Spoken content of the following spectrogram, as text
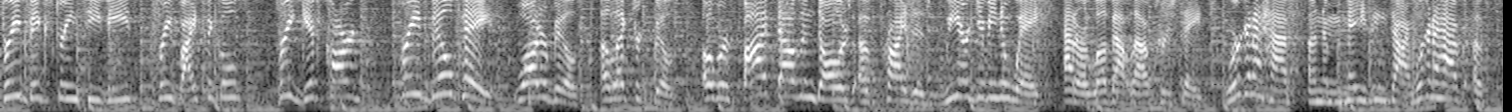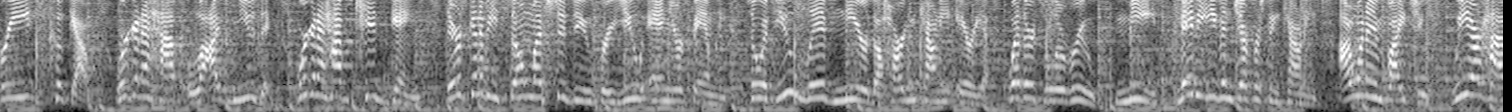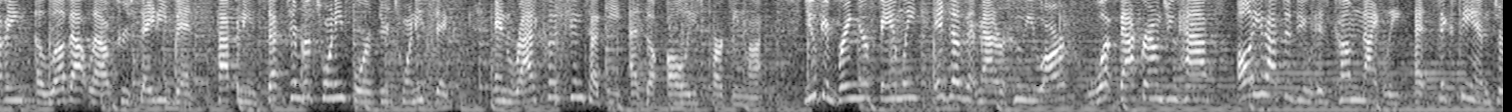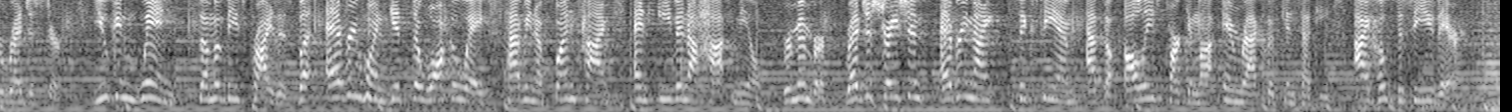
Free big screen TVs, free bicycles, free gift cards, free bill pays, water bills, electric bills, over $5,000 of prizes we are giving away at our Love Out Loud Crusade. We're gonna have an amazing time. We're gonna have a free cookout. We're gonna have live music. We're gonna have kids' games. There's gonna be so much to do for you and your family. So if you live near the Hardin County area, whether it's LaRue, Meade, maybe even Jefferson County, I wanna invite you. We are having a Love Out Loud Crusade event happening September 24th through 26th in Radcliff, Kentucky at the Ollie's parking lot. You can bring your family. It doesn't matter who you are, what background you have. All you have to do is come nightly at 6 p.m. to register. You can win some of these prizes, but everyone gets to walk away having a fun time and even a hot meal. Remember, registration every night, 6 p.m. at the Ollie's parking lot in Radcliff, Kentucky. I hope to see you there.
